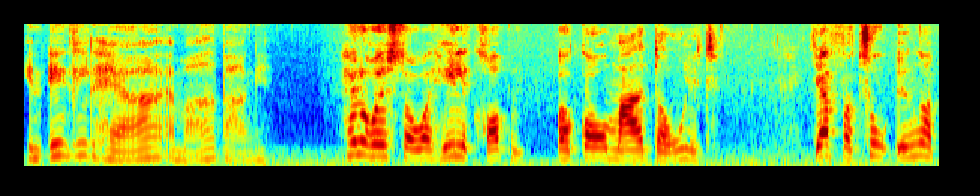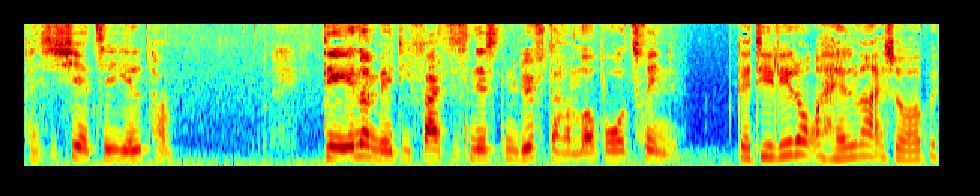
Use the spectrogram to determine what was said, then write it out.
en enkelt herre er meget bange. Han ryster over hele kroppen og går meget dårligt. Jeg får to yngre passagerer til at hjælpe ham. Det ender med, at de faktisk næsten løfter ham op over trinene. Da de er lidt over halvvejs oppe,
